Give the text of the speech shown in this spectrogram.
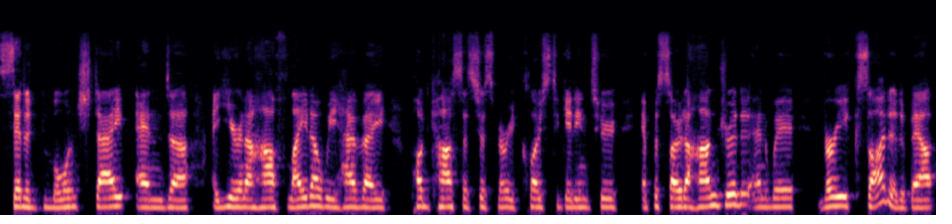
set a launch date, and uh, a year and a half later, we have a podcast that's just very close to get into episode 100, and we're very excited about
